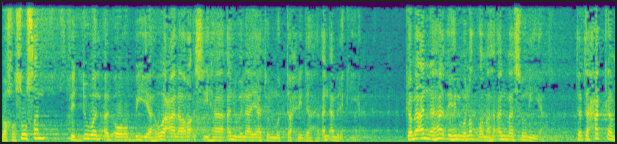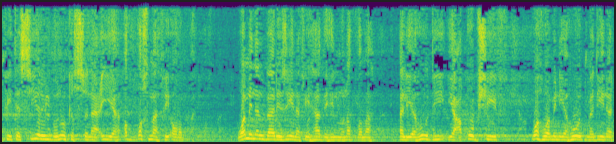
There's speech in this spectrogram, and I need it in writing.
وخصوصا في الدول الأوروبية وعلى رأسها الولايات المتحدة الأمريكية. كما أن هذه المنظمة الماسونية تتحكم في تسيير البنوك الصناعية الضخمة في أوروبا. ومن البارزين في هذه المنظمة اليهودي يعقوب شيف وهو من يهود مدينة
